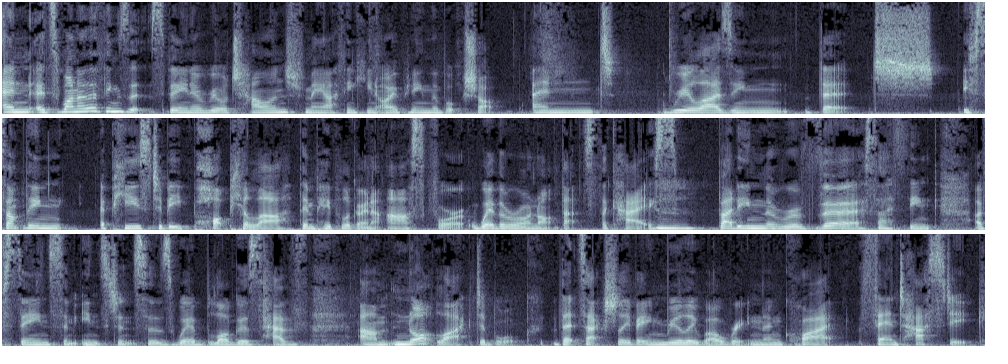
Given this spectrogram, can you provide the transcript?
and it's one of the things that's been a real challenge for me, I think, in opening the bookshop and realizing that if something appears to be popular, then people are going to ask for it, whether or not that's the case. Mm. But in the reverse, I think I've seen some instances where bloggers have um, not liked a book that's actually been really well written and quite fantastic.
